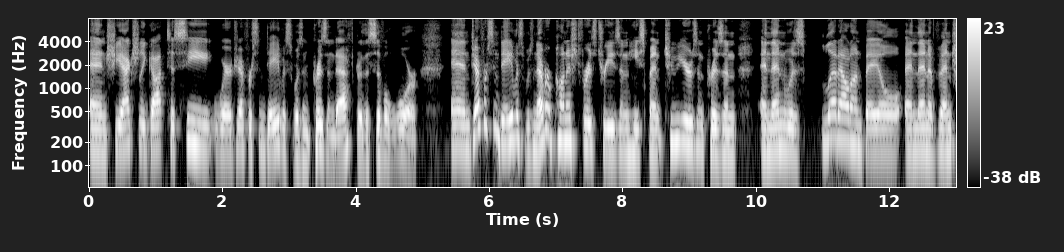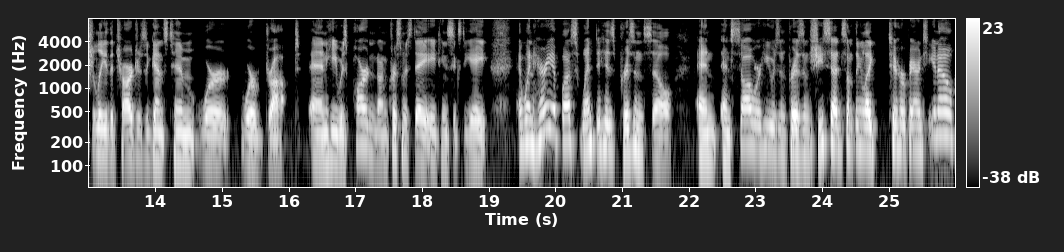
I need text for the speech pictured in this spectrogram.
and she actually got to see where Jefferson Davis was imprisoned after the Civil War. And Jefferson Davis was never punished for his treason. He spent two years in prison and then was let out on bail and then eventually the charges against him were were dropped and he was pardoned on Christmas Day 1868 and when Harriet Buss went to his prison cell and and saw where he was in prison, she said something like to her parents, you know,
